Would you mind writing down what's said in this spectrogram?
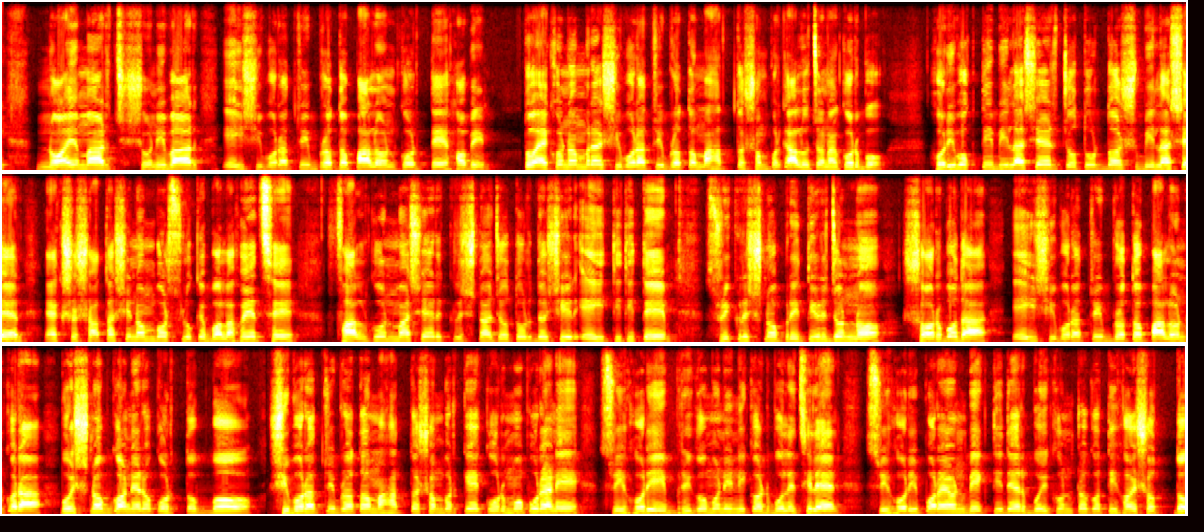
নয় মার্চ শনিবার এই শিবরাত্রি ব্রত পালন করতে হবে। তো এখন আমরা শিবরাত্রি ব্রত মাহাত্ম সম্পর্কে আলোচনা করব। হরিভক্তি বিলাসের চতুর্দশ বিলাসের একশো সাতাশি নম্বর শ্লোকে বলা হয়েছে ফাল্গুন মাসের কৃষ্ণা চতুর্দশীর এই তিথিতে শ্রীকৃষ্ণ প্রীতির জন্য সর্বদা এই শিবরাত্রি ব্রত পালন করা বৈষ্ণবগণেরও কর্তব্য। শিবরাত্রি ব্রত মাহাত্ম সম্পর্কে কর্মপুরাণে শ্রী হরি ভৃগুমণি নিকট বলেছিলেন শ্রী হরিপরায়ণ ব্যক্তিদের বৈকুণ্ঠ গতি হয় সত্য।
